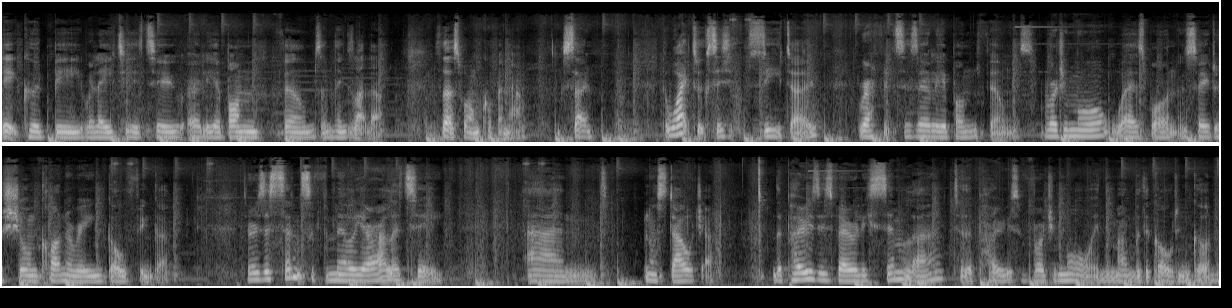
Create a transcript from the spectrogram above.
it could be related to earlier Bond films and things like that. So, that's what I'm covering now. So, the white tuxedo references earlier Bond films. Roger Moore wears one, and so does Sean Connery in Goldfinger. There is a sense of familiarity and nostalgia. The pose is very similar to the pose of Roger Moore in The Man with the Golden Gun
